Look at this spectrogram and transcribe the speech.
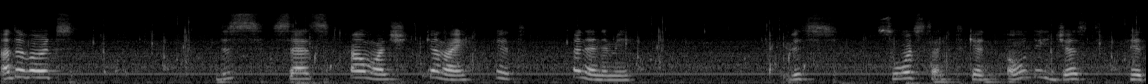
other words, this says how much can I hit an enemy with swords that can only just hit.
